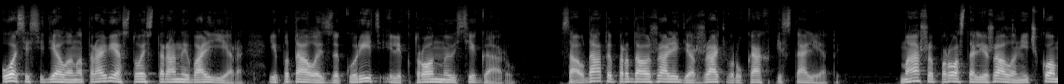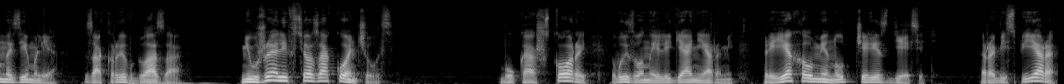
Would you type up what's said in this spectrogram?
Ося сидела на траве с той стороны вольера и пыталась закурить электронную сигару. Солдаты продолжали держать в руках пистолеты. Маша просто лежала ничком на земле, закрыв глаза. Неужели все закончилось? Букаш скорый, вызванный легионерами, приехал минут через десять. Робеспьера,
